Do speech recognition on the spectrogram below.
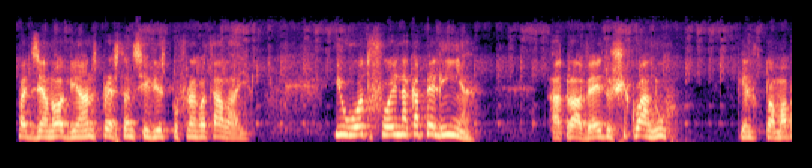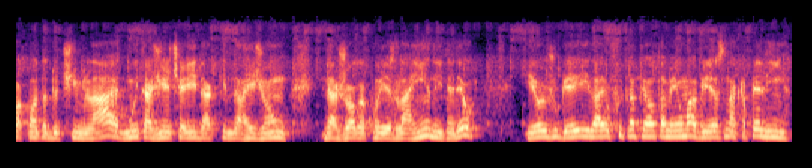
para 19 anos prestando serviço para o Franco Atalaia. E o outro foi na Capelinha, através do Chico Anu, que ele tomava conta do time lá. Muita gente aí daqui da região ainda joga com eles lá ainda, entendeu? E eu joguei lá, eu fui campeão também uma vez na Capelinha,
